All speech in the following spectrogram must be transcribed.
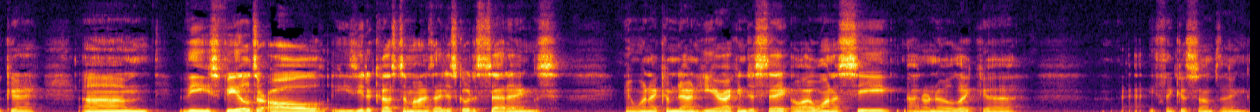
Okay. Um, these fields are all easy to customize. I just go to settings and when I come down here I can just say oh I want to see I don't know like uh, you think of something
